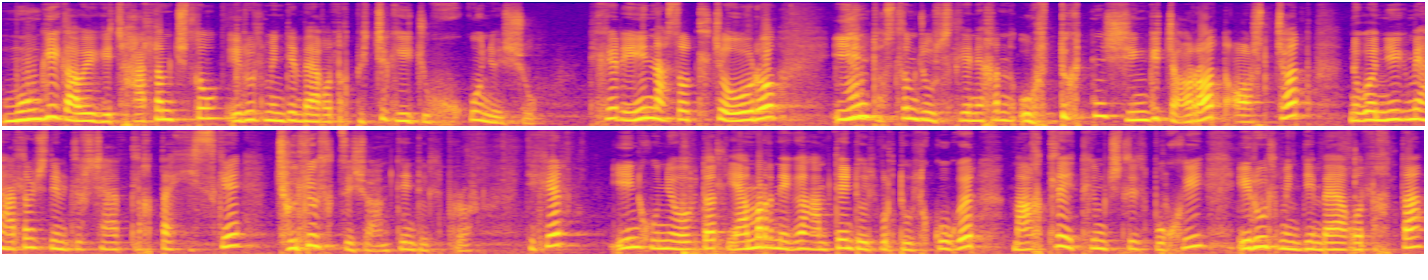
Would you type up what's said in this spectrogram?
мөнгийг авъя гэж халамжлуу эрүүл мэндийн байгууллага бичиг хийж өгөхгүй нь шүү. Тэгэхээр энэ асуудал чи өөрөө энэ тусламж үйлчилгээнийх нь өртөгт нь шингэж ороод орчоод нөгөө нийгмийн халамж дэмжлэх шаардлагатай хэсгээ чөлөөлсөн шүү хамтын төлбөрөөр. Тэгэхээр энэ хүний хувьд бол ямар нэгэн хамтын төлбөр төлөхгүйгээр магадлан итгэмжлэл бүхий эрүүл мэндийн байгууллагатай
